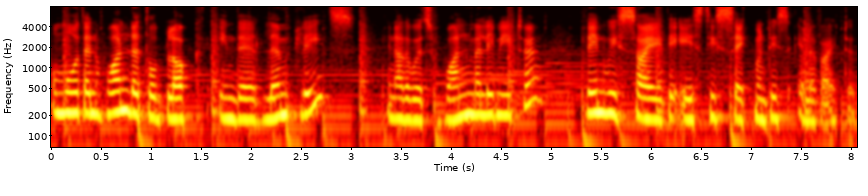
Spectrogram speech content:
or more than one little block in the limb leads, in other words 1 millimeter, then we say the ST segment is elevated.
